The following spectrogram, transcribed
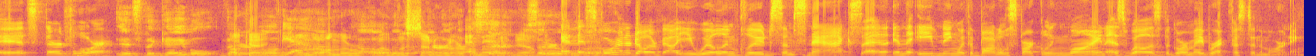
it's third floor. It's the gable there Okay, on, Yeah. on the on the, on well, the center. on the, there, center, yeah. center of the And this $400 value will include some snacks uh, in the evening with a bottle of sparkling wine, as well as the gourmet breakfast in the morning.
